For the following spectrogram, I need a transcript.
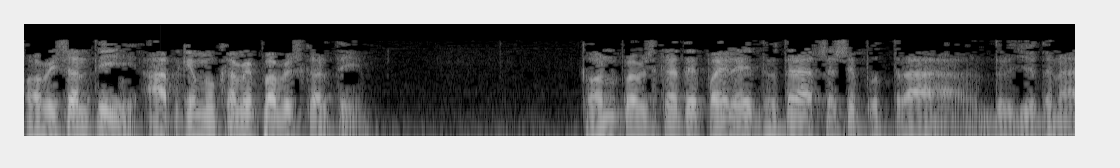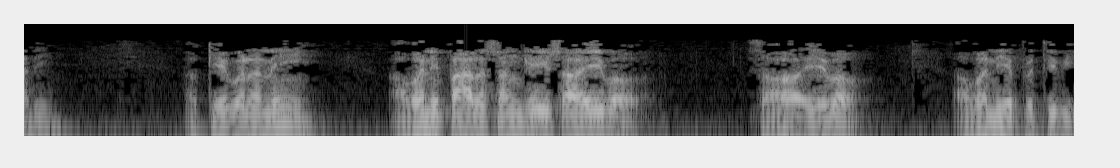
प्रविशंति, आपके मुख में प्रवेश करते कौन प्रवेश करते? पहले धृतराष्ट्र से पुत्रा दुर्योधन आदि और केवल नहीं, अवनिपाल संघे सहैव, सह एव, अवनीय पृथ्वी।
